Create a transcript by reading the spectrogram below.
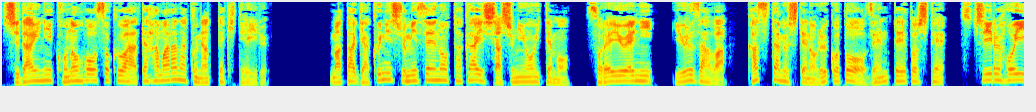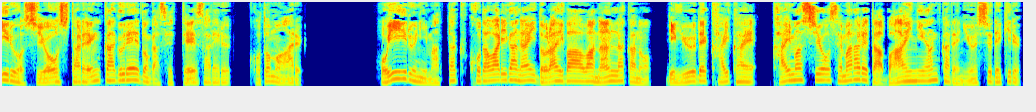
次第にこの法則は当てはまらなくなってきている。また逆に趣味性の高い車種においても、それゆえに、ユーザーはカスタムして乗ることを前提として、スチールホイールを使用した廉価グレードが設定されることもある。ホイールに全くこだわりがないドライバーは何らかの理由で買い替え、買い増しを迫られた場合に安価で入手できる、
